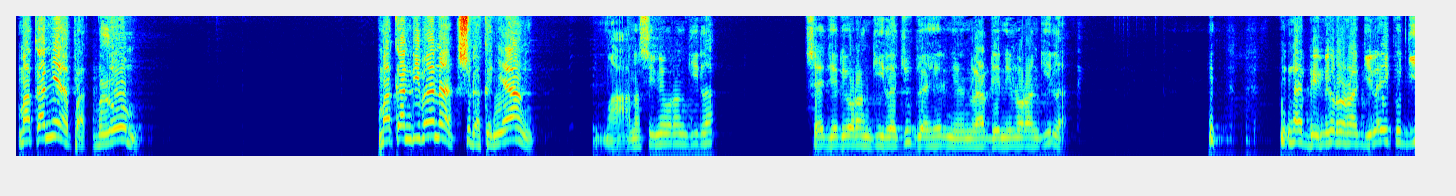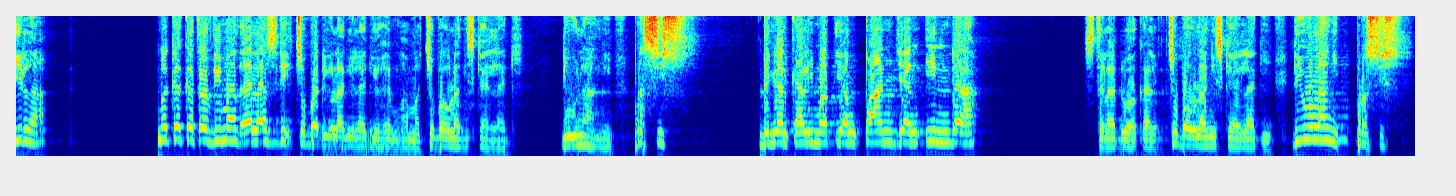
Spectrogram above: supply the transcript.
Makannya apa? Belum. Makan di mana? Sudah kenyang. Mana sih ini orang gila? Saya jadi orang gila juga akhirnya ngeladenin orang gila. ngeladenin orang gila ikut gila. Maka kata Dimad al-Azdi, coba diulangi lagi wahai Muhammad, coba ulangi sekali lagi. Diulangi, persis. Dengan kalimat yang panjang, indah. Setelah dua kali, coba ulangi sekali lagi. Diulangi, persis.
